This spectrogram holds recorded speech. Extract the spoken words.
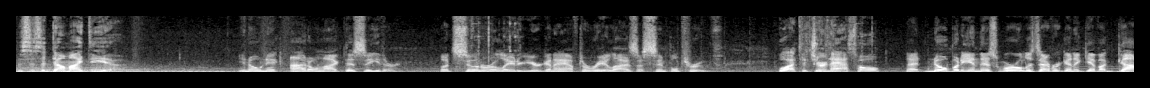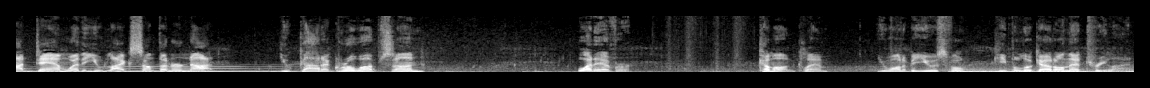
This is a dumb idea. You know, Nick, I don't like this either. But sooner or later, you're gonna have to realize a simple truth. What, that you're an asshole? That nobody in this world is ever gonna give a goddamn whether you like something or not. You gotta grow up, son. Whatever. Come on, Clem. You want to be useful? Keep a lookout on that tree line.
